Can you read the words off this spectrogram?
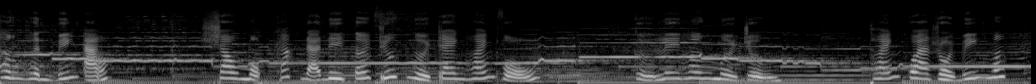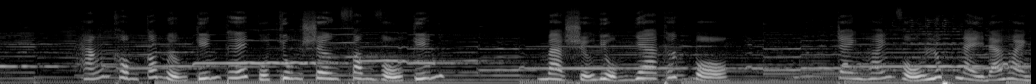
Thân hình biến ảo. Sau một khắc đã đi tới trước người Trang Hoán Vũ. Cự ly hơn 10 trượng. Thoáng qua rồi biến mất. Hắn không có mượn kiếm thế của Trung Sơn Phong Vũ Kiếm, Mà sử dụng gia thức bộ. Trang Hoán Vũ lúc này đã hoàn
